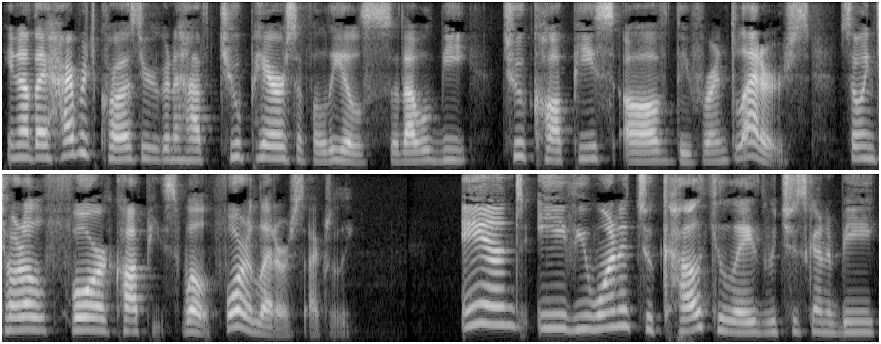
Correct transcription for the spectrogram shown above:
in a dihybrid cross, you're going to have two pairs of alleles, so that will be two copies of different letters. So in total, four copies. Well, four letters actually. And if you wanted to calculate, which is going to be,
